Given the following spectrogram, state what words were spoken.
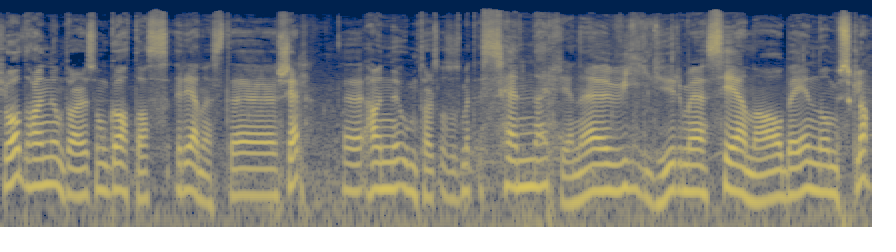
Claude han omtales som gatas reneste sjel. Han omtales også som et snerrende villdyr med sener og bein og muskler.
